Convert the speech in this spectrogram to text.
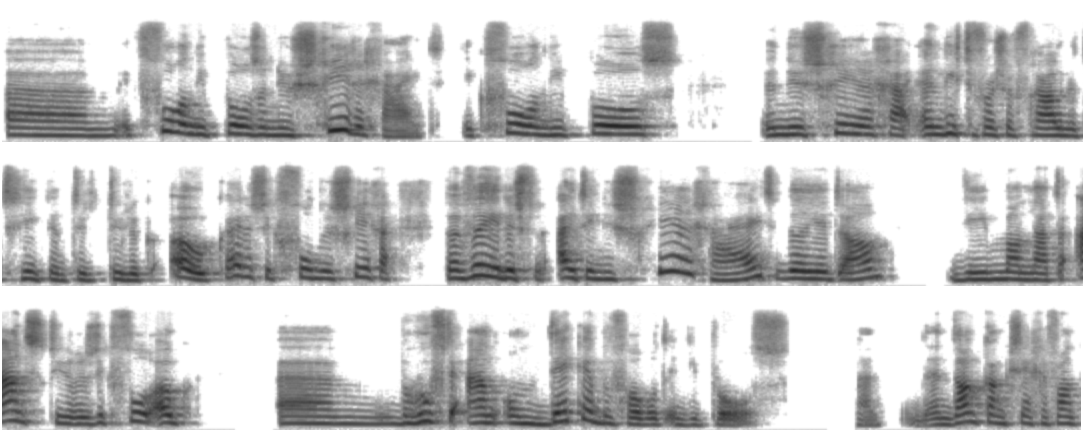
um, ik voel in die pols een nieuwsgierigheid. Ik voel in die pols een nieuwsgierigheid en liefde voor zijn vrouw, dat zie ik natuurlijk ook. Hè? Dus ik voel nieuwsgierigheid. Dan wil je dus vanuit die nieuwsgierigheid, wil je dan die man laten aansturen. Dus ik voel ook um, behoefte aan ontdekken bijvoorbeeld in die pols. Nou, en dan kan ik zeggen van,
